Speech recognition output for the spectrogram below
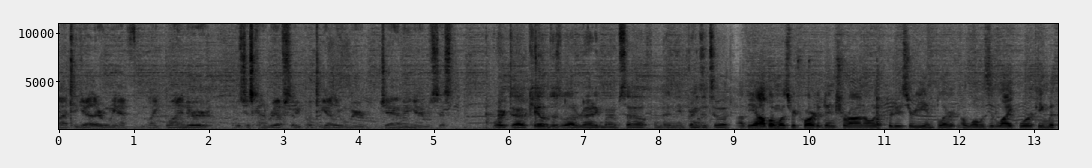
uh, together when we had like Blinder was just kind of riffs that we put together when we were jamming, and it was just Worked out. Caleb does a lot of writing by himself, and then he brings it to us. Uh, the album was recorded in Toronto with producer Ian Blurton. Uh, what was it like working with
